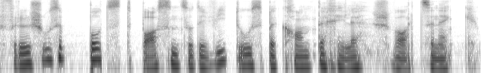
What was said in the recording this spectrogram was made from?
frisch rausgeputzt, passend zu der weitaus bekannten Kille Schwarzenegg.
